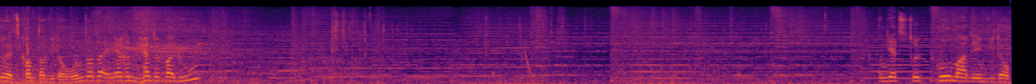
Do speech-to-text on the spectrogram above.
So, jetzt kommt er wieder runter, der ehrenwerte Valu. Und jetzt drückt Goma den wieder hoch.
